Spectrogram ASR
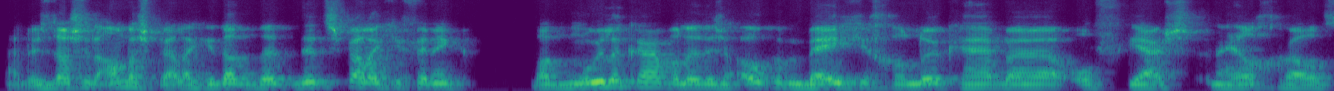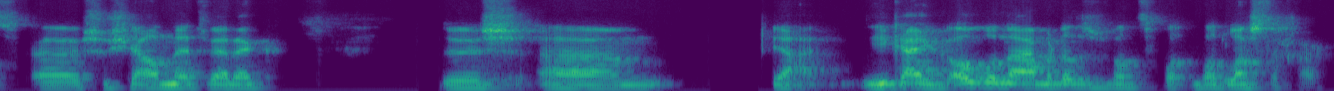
Nou, dus dat is een ander spelletje. Dat, dit spelletje vind ik wat moeilijker, want het is ook een beetje geluk hebben of juist een heel groot sociaal netwerk. Dus um, ja, hier kijk ik ook wel naar, maar dat is wat, wat, lastiger.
